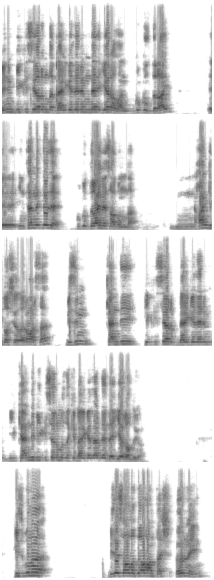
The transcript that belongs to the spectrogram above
benim bilgisayarımda belgelerimde yer alan Google Drive e, internette de Google Drive hesabında hangi dosyaları varsa bizim kendi bilgisayar belgelerim kendi bilgisayarımızdaki belgelerde de yer alıyor. Biz buna bize sağladığı avantaj örneğin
